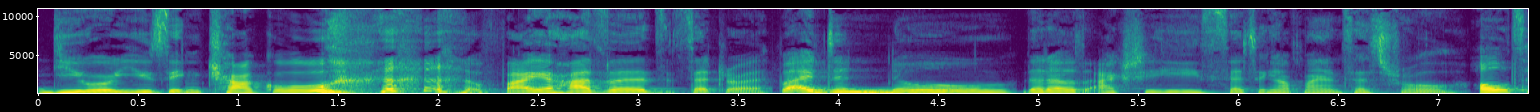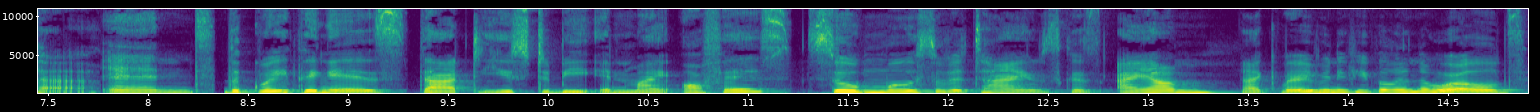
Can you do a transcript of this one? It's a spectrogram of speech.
you're using charcoal, fire hazards, etc. But I didn't know that I was actually setting up my ancestral altar. And the great thing is that used to be in my office. So most of the times, because I am like very many people in the world,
